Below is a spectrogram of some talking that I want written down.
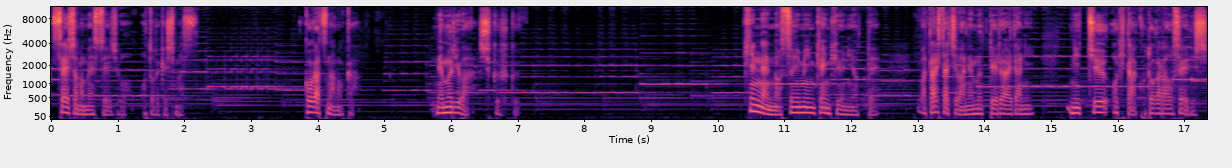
聖書のメッセージをお届けします。5月7日、眠りは祝福。近年の睡眠研究によって私たちは眠っている間に日中起きた事柄を整理し、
